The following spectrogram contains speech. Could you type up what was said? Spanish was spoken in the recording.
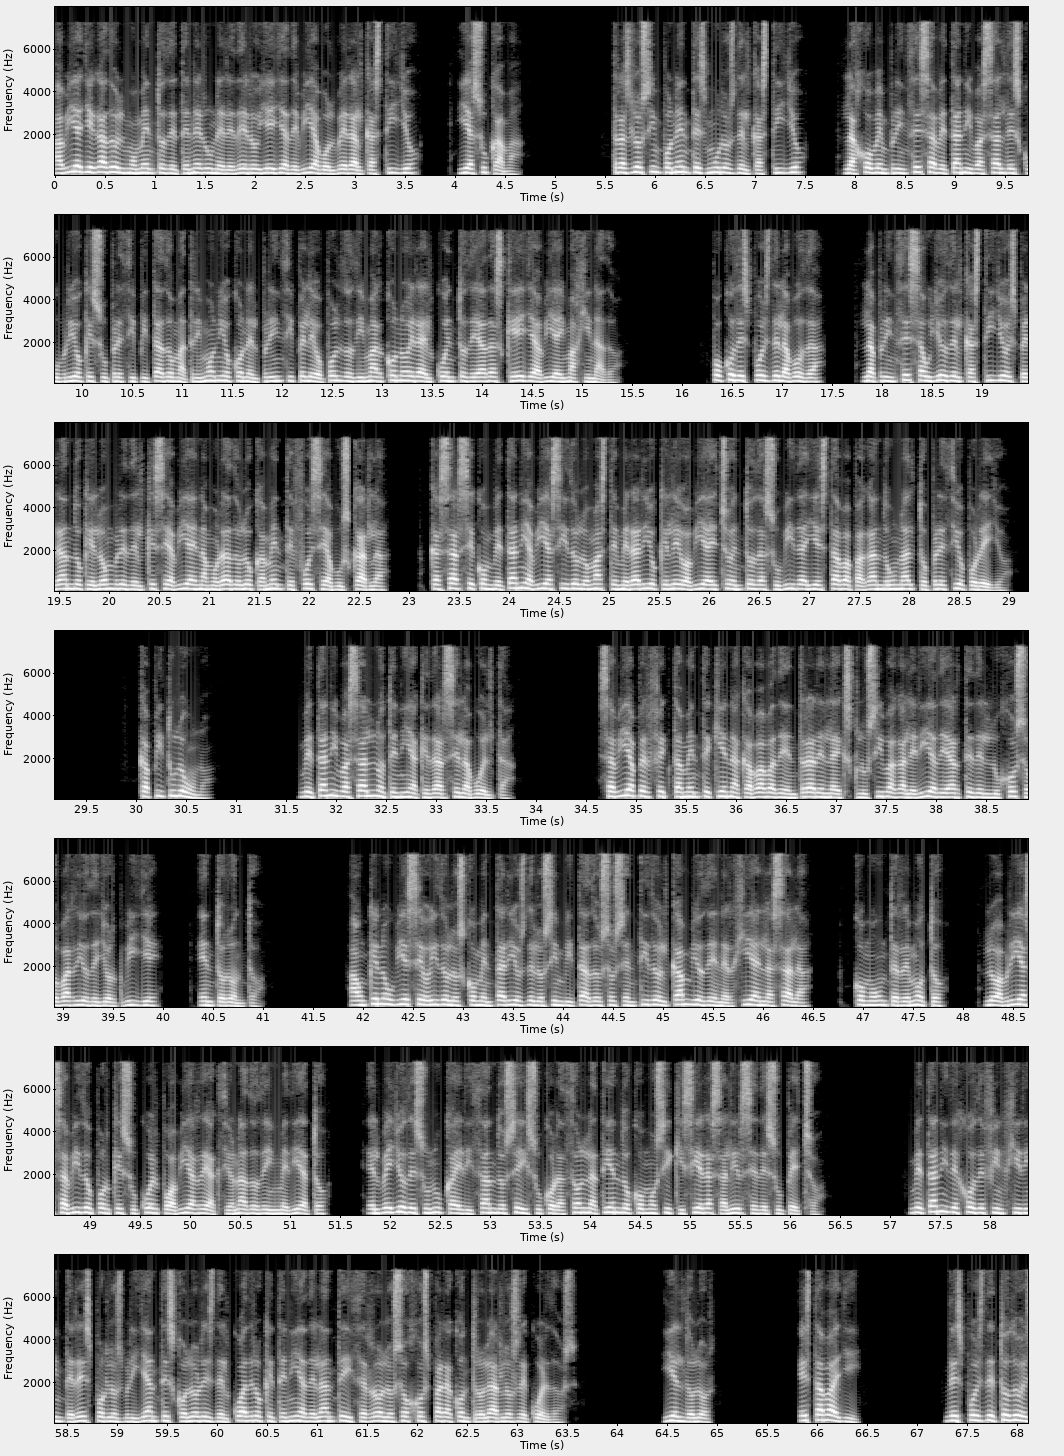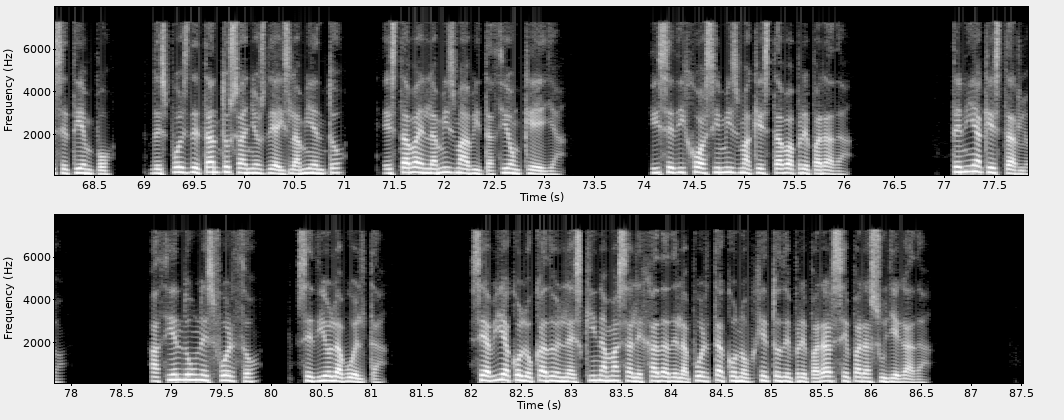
Había llegado el momento de tener un heredero y ella debía volver al castillo, y a su cama. Tras los imponentes muros del castillo, la joven princesa Betani Basal descubrió que su precipitado matrimonio con el príncipe Leopoldo Di Marco no era el cuento de hadas que ella había imaginado. Poco después de la boda, la princesa huyó del castillo esperando que el hombre del que se había enamorado locamente fuese a buscarla. Casarse con Betani había sido lo más temerario que Leo había hecho en toda su vida y estaba pagando un alto precio por ello. Capítulo 1. Bethany Basal no tenía que darse la vuelta. Sabía perfectamente quién acababa de entrar en la exclusiva galería de arte del lujoso barrio de Yorkville, en Toronto. Aunque no hubiese oído los comentarios de los invitados o sentido el cambio de energía en la sala, como un terremoto, lo habría sabido porque su cuerpo había reaccionado de inmediato, el vello de su nuca erizándose y su corazón latiendo como si quisiera salirse de su pecho. Bethany dejó de fingir interés por los brillantes colores del cuadro que tenía delante y cerró los ojos para controlar los recuerdos. ¿Y el dolor? Estaba allí. Después de todo ese tiempo, después de tantos años de aislamiento, estaba en la misma habitación que ella. Y se dijo a sí misma que estaba preparada. Tenía que estarlo. Haciendo un esfuerzo, se dio la vuelta. Se había colocado en la esquina más alejada de la puerta con objeto de prepararse para su llegada.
